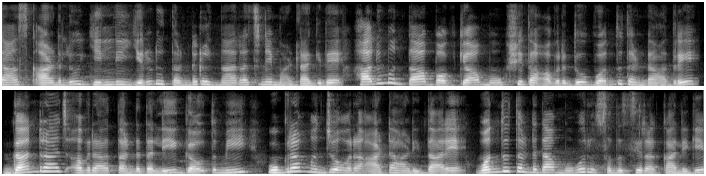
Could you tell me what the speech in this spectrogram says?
ಟಾಸ್ಕ್ ಆಡಲು ಇಲ್ಲಿ ಎರಡು ತಂಡಗಳನ್ನ ರಚನೆ ಮಾಡಲಾಗಿದೆ. ಹನುಮಂತ, ಭವ್ಯ, ಮೋಕ್ಷಿತ ಅವರದ್ದು ಒಂದು ತಂಡ ಆದ್ರೆ ಧನ್ರಾಜ್ ಅವರ ತಂಡದಲ್ಲಿ ಗೌತಮಿ, ಉಗ್ರಂ ಮಂಜು ಅವರ ಆಟ ಆಡಿದ್ದಾರೆ. ಒಂದು ತಂಡದ ಮೂವರು ಸದಸ್ಯರ ಕಾಲಿಗೆ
